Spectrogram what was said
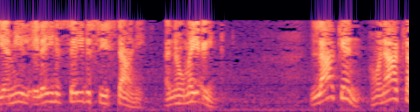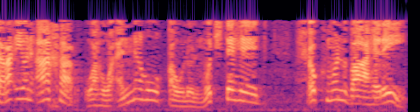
يميل إليه السيد السيستاني أنه ما يعيد. لكن هناك رأي آخر وهو أنه قول المجتهد حكم ظاهري.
